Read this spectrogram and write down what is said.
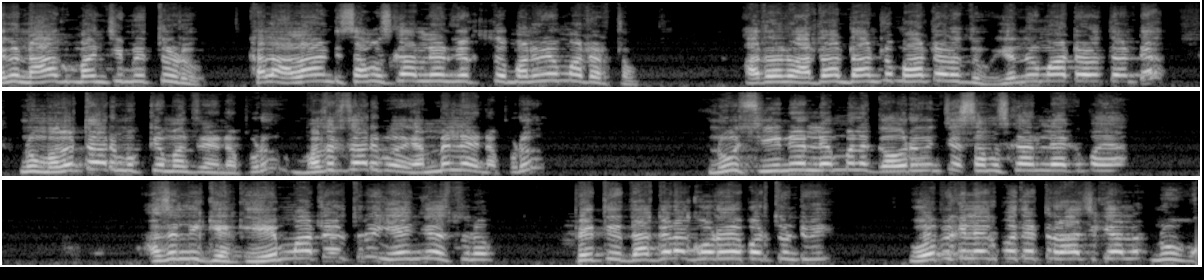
ఇక నాకు మంచి మిత్రుడు. కానీ అలాంటి సంస్కారం లేని వ్యక్తితో మనమేం మాట్లాడతాం? అతను అతను దాంట్లో మాట్లాడద్దు. ఎందుకు మాట్లాడద్దు అంటే నువ్వు మొదటిసారి ముఖ్యమంత్రి అయినప్పుడు మొదటిసారి ఎమ్మెల్యే అయినప్పుడు నువ్వు సీనియర్లు ఎమ్మెల్యే గౌరవించే సంస్కారం లేకపోయా? అసలు నీకు ఏం మాట్లాడుతున్నావు? ఏం చేస్తున్నావు? ప్రతి దగ్గర గొడవ పడుతుంటివి. ఓపిక లేకపోతే రాజకీయాలు నువ్వు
